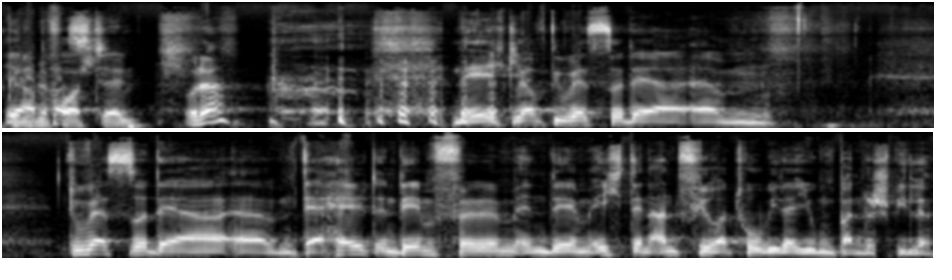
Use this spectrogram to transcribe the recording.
Kann Ja, ich mir passt. vorstellen. Oder? Nee, ich glaube, du wärst so der. Ähm, du wärst so der, ähm, der Held in dem Film, in dem ich den Anführer Tobi der Jugendbande spiele.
